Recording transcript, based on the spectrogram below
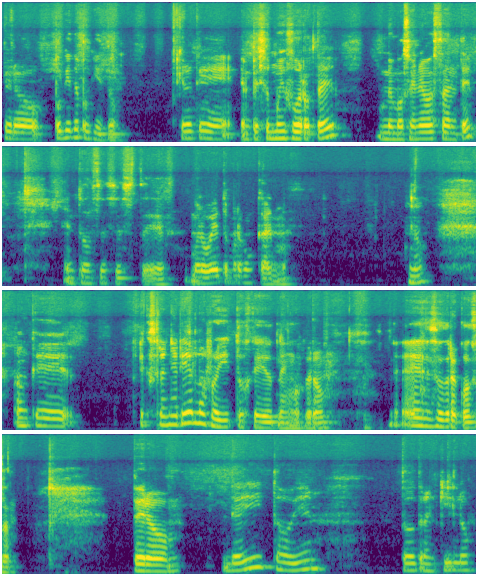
Pero poquito a poquito. Creo que empecé muy fuerte. Me emocioné bastante. Entonces, este, me lo voy a tomar con calma. ¿No? Aunque extrañaría los rollitos que yo tengo, pero esa es otra cosa. Pero de ahí todo bien, todo tranquilo.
